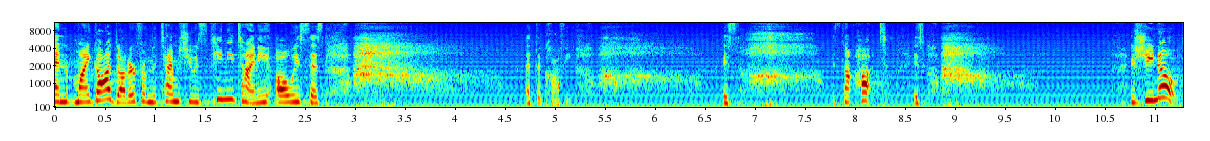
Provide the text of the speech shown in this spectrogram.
And my goddaughter, from the time she was teeny tiny, always says, at the coffee. Not hot. It's, and she knows.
